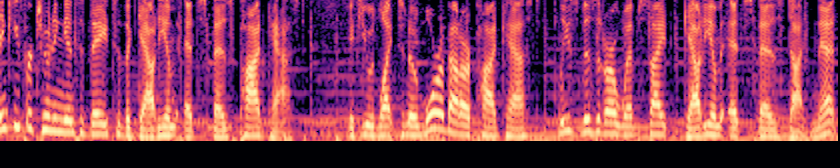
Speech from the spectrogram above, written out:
Thank you for tuning in today to the Gaudium et Spes podcast. If you would like to know more about our podcast, please visit our website, gaudiumetspes.net,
